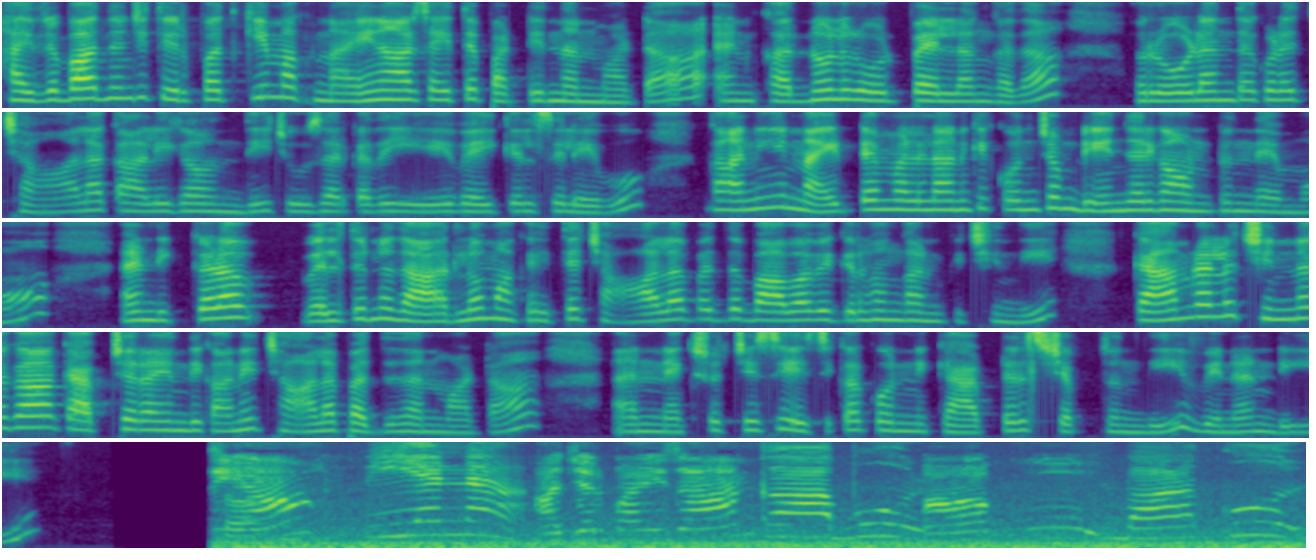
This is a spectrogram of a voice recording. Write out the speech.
హైదరాబాద్ నుంచి తిరుపతికి మాకు నైన్ అవర్స్ అయితే పట్టిందనమాట. అండ్ కర్నూలు రోడ్‌పై వెళ్ళాం కదా రోడ్ అంతా కూడా చాలా ఖాళీగా ఉంది. చూసారు కదా! ఏ వెహికల్స్ లేవు. కానీ నైట్ టైం వెళ్ళడానికి కొంచెం డేంజర్‌గా ఉంటుందేమో. అండ్ ఇక్కడ వెళ్తున్న దారిలో మాకైతే చాలా పెద్ద బాబా విగ్రహం కనిపించింది. కెమెరాలో చిన్నగా క్యాప్చర్ అయింది కానీ చాలా పెద్దదనమాట. అండ్ నెక్స్ట్ వచ్చేసి యెసిక కొన్ని క్యాపిటల్స్ చెప్తుంది వినండి. Russia, Vienna Azerbaijan Kabul Baku బాకూల్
